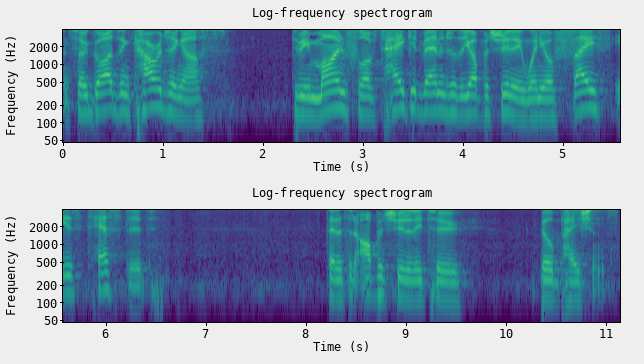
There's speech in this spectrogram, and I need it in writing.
And so God's encouraging us to be mindful of take advantage of the opportunity when your faith is tested, that it's an opportunity to build patience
